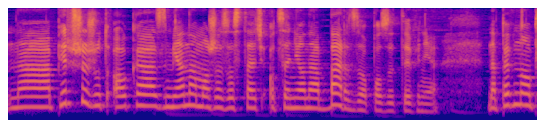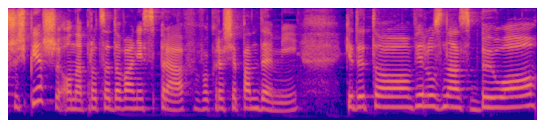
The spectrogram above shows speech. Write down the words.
na pierwszy rzut oka zmiana może zostać oceniona bardzo pozytywnie. Na pewno przyspieszy ona procedowanie spraw w okresie pandemii, kiedy to wielu z nas było,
